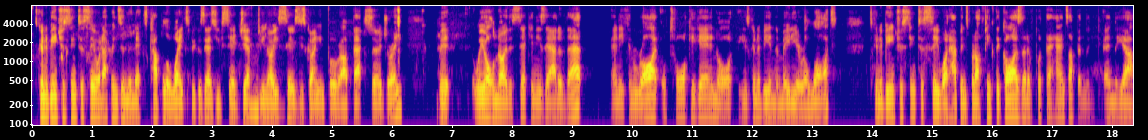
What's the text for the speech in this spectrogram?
it's going to be interesting to see what happens in the next couple of weeks because, as you've said, Jeff, you know, he says he's going in for uh, back surgery, but we all know the second he's out of that and he can write or talk again, or he's going to be in the media a lot. It's going to be interesting to see what happens. But I think the guys that have put their hands up and the and the uh,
